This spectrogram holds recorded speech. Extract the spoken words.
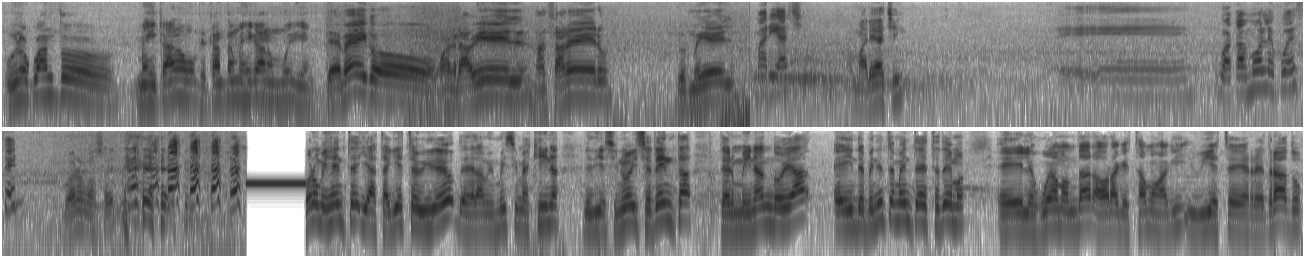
unos cuantos mexicanos que cantan mexicanos muy bien. De México, Juan Gabriel, Manzanero, Luis Miguel. Mariachi. Mariachi. Eh, guacamole puede ser. Bueno, no sé. Bueno, mi gente, y hasta aquí este video desde la mismísima esquina de 19 y 70, terminando ya. E independientemente de este tema, eh, les voy a mandar, ahora que estamos aquí y vi este retrato,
